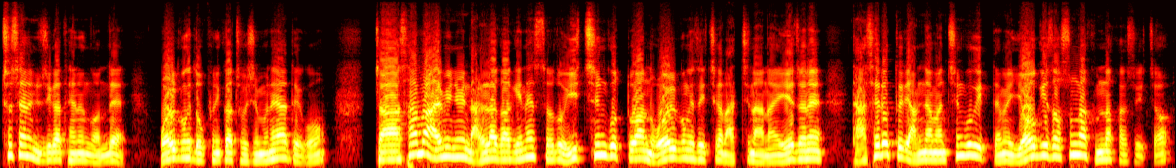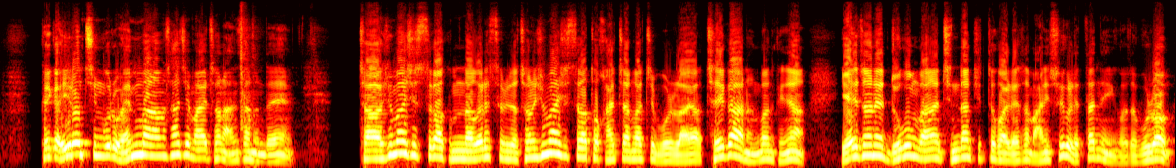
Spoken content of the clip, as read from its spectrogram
추세는 유지가 되는 건데 월봉이 높으니까 조심은 해야 되고 자 사마 알루미늄이 날아가긴 했어도 이 친구 또한 월봉에서 이치가 낮진 않아요. 예전에 다 세력들이 얌얌한 친구이기 때문에 여기서 순간 급락할 수 있죠. 그러니까 이런 친구를 웬만하면 사지 마요. 저는 안 사는데 자 휴마시스가 급락을 했습니다. 저는 휴마시스가 더 갈지 안 갈지 몰라요. 제가 아는 건 그냥 예전에 누군가는 진단키트 관리해서 많이 수익을 냈다는 얘기인 거죠. 물론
